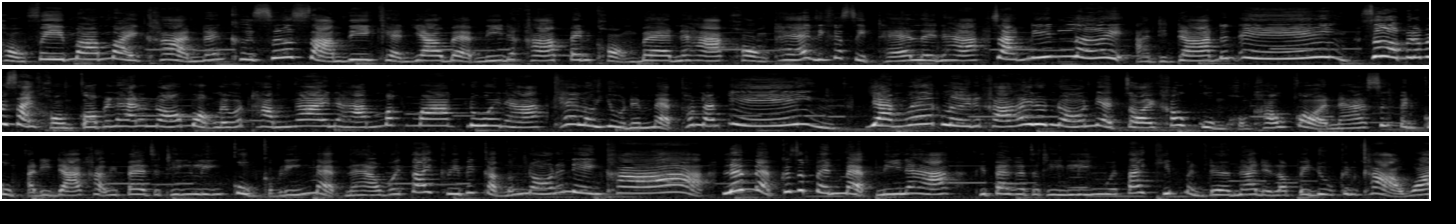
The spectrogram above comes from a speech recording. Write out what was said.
ของฟรีมาใหม่ค่ะ นั่นคือเสื้อ 3D แขนยาวแบบนี้นะคะ เป็นของแบรนด์นะคะ ของแท้ลิขสิทธิ์แท้เลยนะคะ จากนี่เลย Adidas นั่นเอง ซึ่งเราไม่ต้องไปใส่ของกอบเลยนะคะน้องๆบอกเลยว่าทำง่ายนะคะ มากๆด้วยนะคะ แค่เราอยู่ในแมปเท่านั้นเอง อย่างแรกเลยนะคะ ให้น้องๆเนี่ยจอยเข้ากลุ่มของเขาก่อนนะคะ ซึ่งเป็นกลุ่ม Adidas ค่ะพี่แป้จะทิ้งลิงก์กลุ่มกับลิงก์แมปนะคะไว้ใต้คลิปให้กับน้องๆนั่นเองค่ะ เป็นแบบนี้นะคะ พี่แป้งก็จะทิ้งลิงก์ไว้ใต้คลิปเหมือนเดิมนะ เดี๋ยวเราไปดูกันค่ะว่า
